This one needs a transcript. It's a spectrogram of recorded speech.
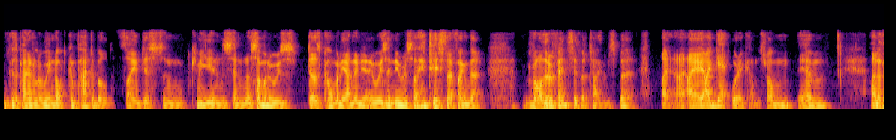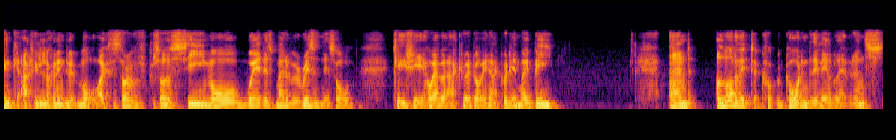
because apparently we're not compatible, scientists and comedians. And someone who does comedy and who is a neuroscientist, I find that rather offensive at times. But I, I, I get where it comes from. Um, and I think actually looking into it more, I can sort of sort of see more where this might have arisen, this whole cliche, however accurate or inaccurate it might be. And a lot of it, according to the available evidence,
